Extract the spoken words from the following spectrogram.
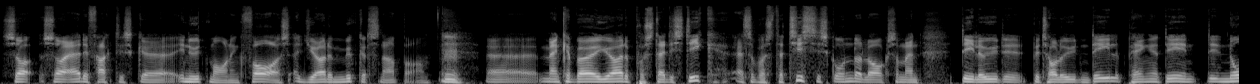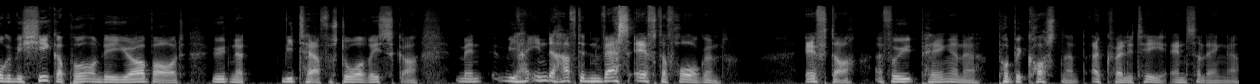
så, så är det faktiskt uh, en utmaning för oss att göra det mycket snabbare. Mm. Uh, man kan börja göra det på statistik, alltså på statistisk underlag, så man delar ut, betalar ut en del pengar. Det är, det är något vi kikar på om det är görbart, utan att vi tar för stora risker. Men vi har inte haft en vass efterfrågan efter att få ut pengarna på bekostnad av kvalitet än så länge.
